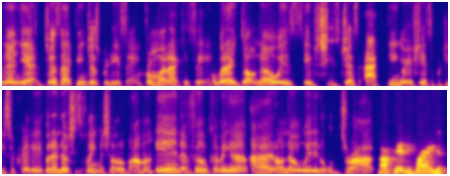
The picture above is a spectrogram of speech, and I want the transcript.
None yet. Just acting, just producing, from what I can see. What I don't know is if she's just acting or if she has a producer credit, but I know she's playing Michelle Obama in a film coming up. I don't know when it will drop. My petty brain is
